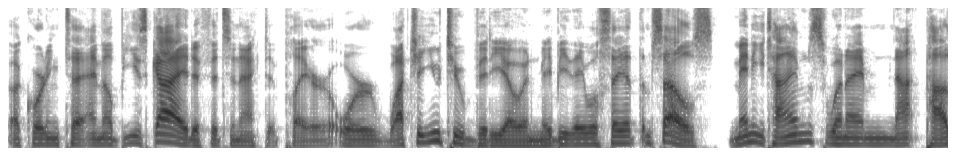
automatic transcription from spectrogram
according to MLB's guide if it's an active player, or watch a YouTube video and maybe they will say it themselves. Many times when I'm not positive,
